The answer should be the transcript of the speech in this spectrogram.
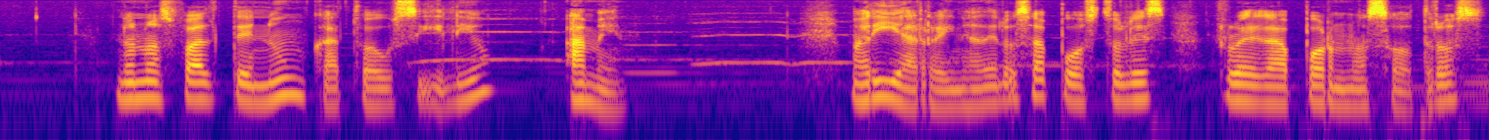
no nos falte nunca tu auxilio. Amén. María, Reina de los Apóstoles, ruega por nosotros.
